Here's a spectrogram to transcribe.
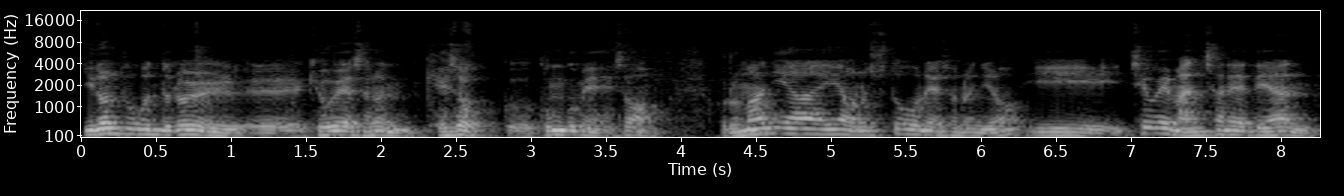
이런 부분들을 교회에서는 계속 그 궁금해해서 루마니아의 어느 수도원에서는요, 이 최후의 만찬에 대한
